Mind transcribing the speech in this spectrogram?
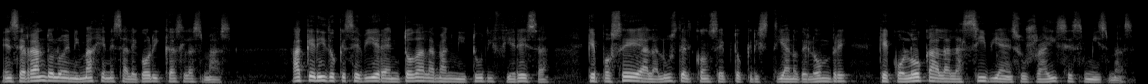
encerrándolo en imágenes alegóricas las más. Ha querido que se viera en toda la magnitud y fiereza que posee a la luz del concepto cristiano del hombre que coloca a la lascivia en sus raíces mismas.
